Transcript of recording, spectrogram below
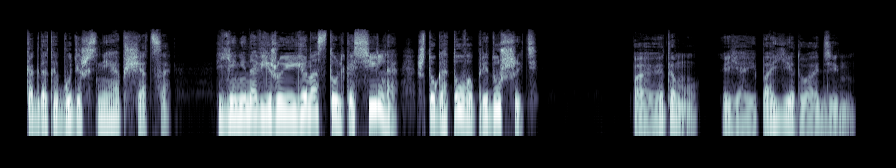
когда ты будешь с ней общаться. Я ненавижу ее настолько сильно, что готова придушить. Поэтому я и поеду один.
